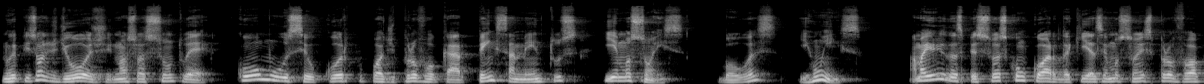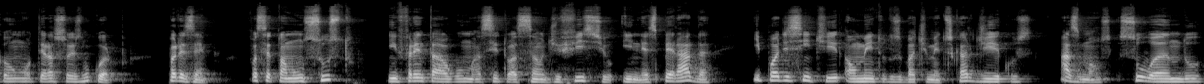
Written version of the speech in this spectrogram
No episódio de hoje, nosso assunto é como o seu corpo pode provocar pensamentos e emoções, boas e ruins. A maioria das pessoas concorda que as emoções provocam alterações no corpo. Por exemplo, você toma um susto, enfrenta alguma situação difícil e inesperada e pode sentir aumento dos batimentos cardíacos, as mãos suando,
